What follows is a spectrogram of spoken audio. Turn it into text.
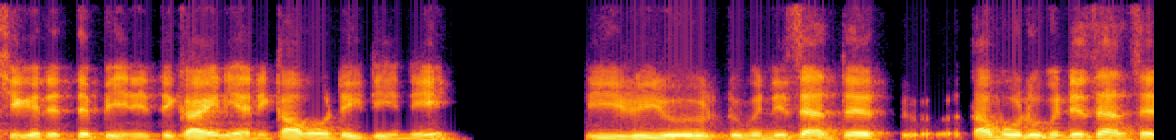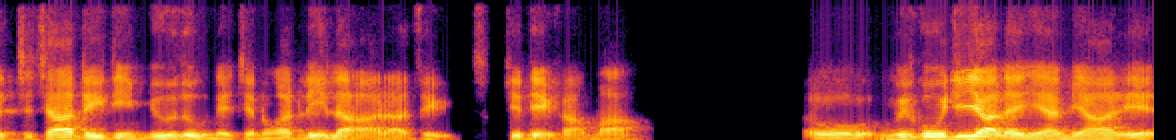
ချိခဲ့တဲ့တစ်ပင်တွေတစ်ကိုင်းတွေကနေကာဗွန်ဒိတ်တွေနေ ဒီ radio luminescent တဲ့တာမို luminescent ဆက်တခြား data မျိုးစုံနဲ့ကျွန်တော်ကလေ့လာရတာဖြစ်တဲ့အခါမှာဟိုမိကိုကြီးရလည်းရမ်းများတယ်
